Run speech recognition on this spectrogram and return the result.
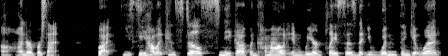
100%. But you see how it can still sneak up and come out in weird places that you wouldn't think it would?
